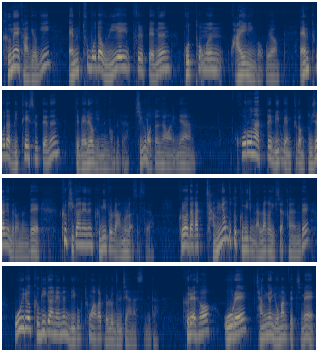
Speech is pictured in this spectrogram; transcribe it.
금의 가격이 M2보다 위에 있을 때는 보통은 과잉인 거고요. M2보다 밑에 있을 때는 이제 매력이 있는 겁니다. 지금 어떤 상황이냐? 코로나 때 미국 M2가 무지하게 늘었는데 그 기간에는 금이 별로 안 올랐었어요. 그러다가 작년부터 금이 지금 날아가기 시작하는데 오히려 그 기간에는 미국 통화가 별로 늘지 않았습니다. 그래서 올해 작년 요맘때쯤에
